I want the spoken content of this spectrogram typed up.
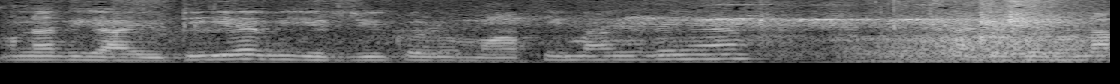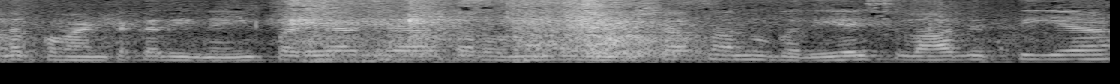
ਉਹਨਾਂ ਦੀ ਆਈਡੀ ਹੈ ਵੀਰ ਜੀ ਕੋਲੋਂ ਮਾਫੀ ਮੰਗਦੇ ਆ ਸਾਡੇ ਕੋਲ ਉਹਨਾਂ ਦਾ ਕਮੈਂਟ ਕਦੀ ਨਹੀਂ ਪੜਿਆ ਗਿਆ ਪਰ ਉਹਨਾਂ ਨੇ ਹਮੇਸ਼ਾ ਸਾਨੂੰ ਵਧੀਆ ਹੀ ਸਲਾਹ ਦਿੱਤੀ ਆ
